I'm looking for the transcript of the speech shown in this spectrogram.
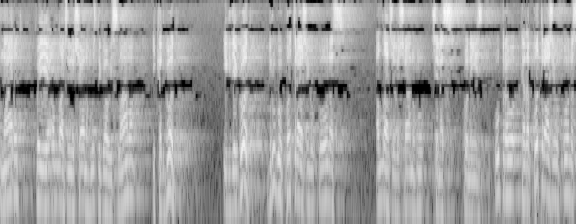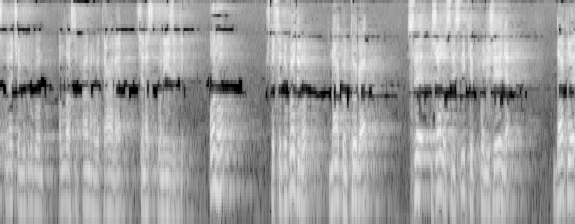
narod koji je Allah Đelešanu uzdigao islamo i kad god i gdje god drugo potražimo ponos, Allah Đelešanuhu će nas poniziti. Upravo kada potražimo ponos u nečemu drugom, Allah subhanahu wa ta'ala će nas poniziti. Ono što se dogodilo nakon toga, sve žalosne slike poniženja, dakle,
